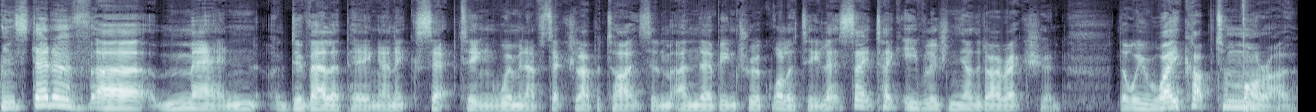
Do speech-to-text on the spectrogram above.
instead of uh, men developing and accepting women have sexual appetites and, and there being true equality. Let's say take evolution in the other direction. That we wake up tomorrow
